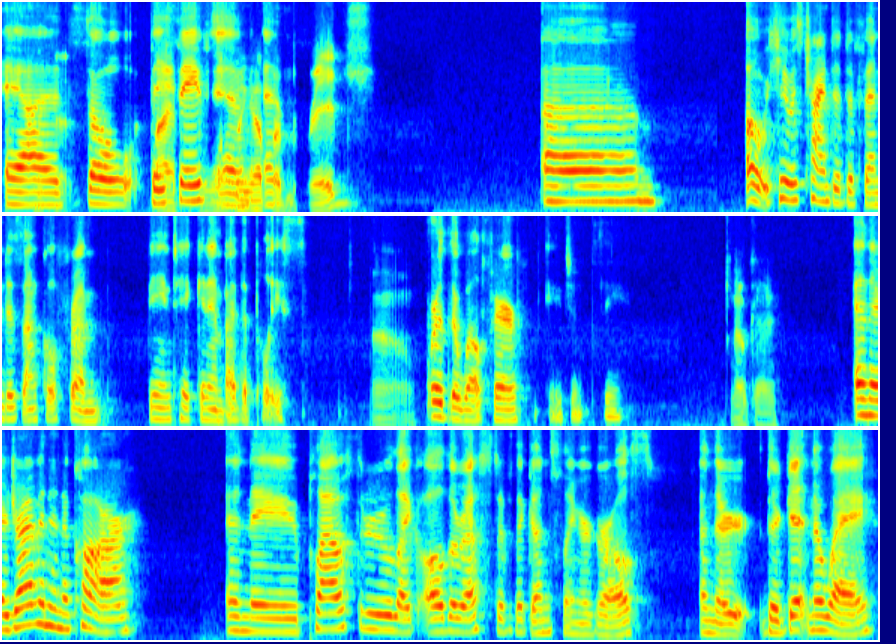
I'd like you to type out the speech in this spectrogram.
And Okay. so they By saved him. up a bridge. um, oh, he was trying to defend his uncle from being taken in by the police Oh, or the welfare agency. okay. And they're driving in a car and they plow through like all the rest of the gunslinger girls and they're they're getting away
